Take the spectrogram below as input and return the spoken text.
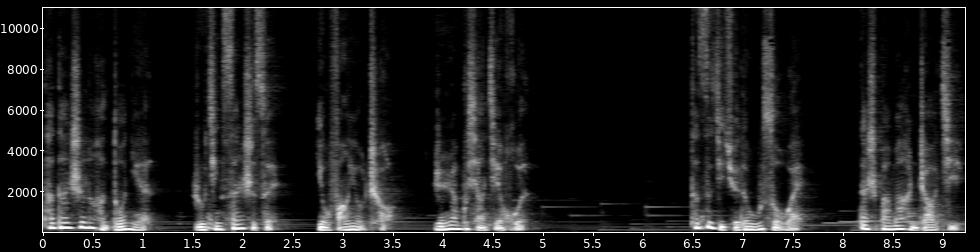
他单身了很多年，如今三十岁，有房有车，仍然不想结婚。他自己觉得无所谓，但是爸妈很着急，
